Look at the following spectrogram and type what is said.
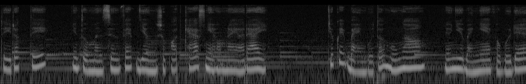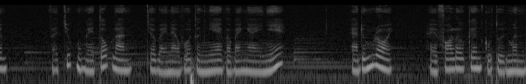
Tuy rất tiếc, nhưng tụi mình xin phép dừng số podcast ngày hôm nay ở đây. Chúc các bạn buổi tối ngủ ngon nếu như bạn nghe vào buổi đêm và chúc một ngày tốt lành cho bạn nào vô tình nghe vào ban ngày nhé. À đúng rồi, hãy follow kênh của tụi mình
